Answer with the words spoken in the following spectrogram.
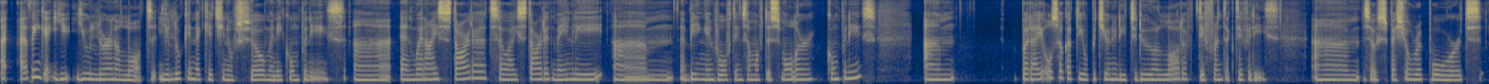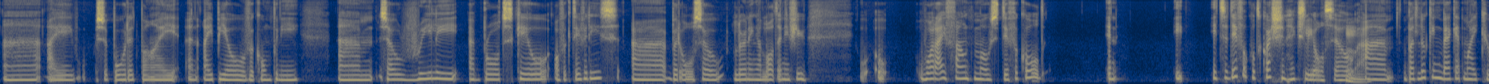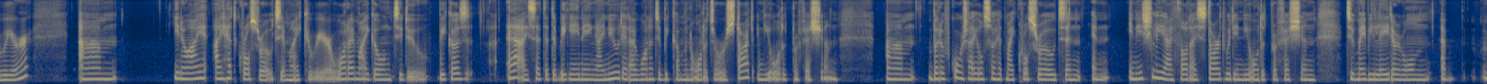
I, I think you you learn a lot. You look in the kitchen of so many companies, uh, and when I started, so I started mainly um, being involved in some of the smaller companies. Um, but I also got the opportunity to do a lot of different activities. Um, so special reports. Uh, I supported by an IPO of a company. Um, so really a broad scale of activities, uh, but also learning a lot. And if you, what I found most difficult, and it, it's a difficult question actually also. Hmm. Um, but looking back at my career, um, you know, I, I had crossroads in my career. What am I going to do? Because I said at the beginning, I knew that I wanted to become an auditor or start in the audit profession. Um, but of course, I also had my crossroads, and and initially I thought I start within the audit profession to maybe later on uh,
